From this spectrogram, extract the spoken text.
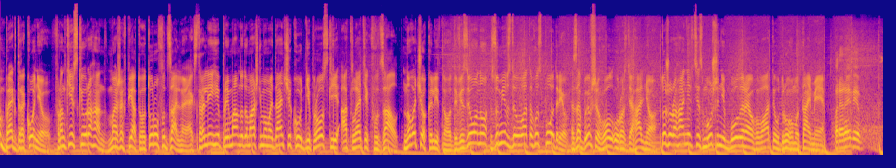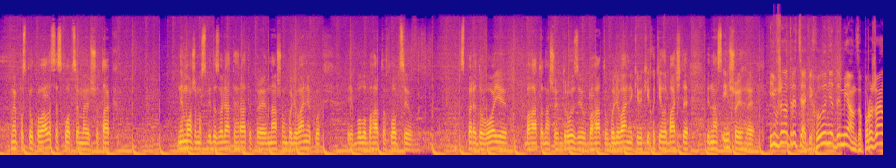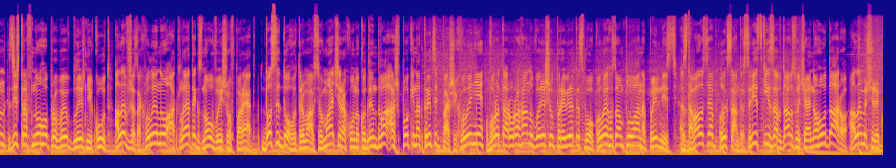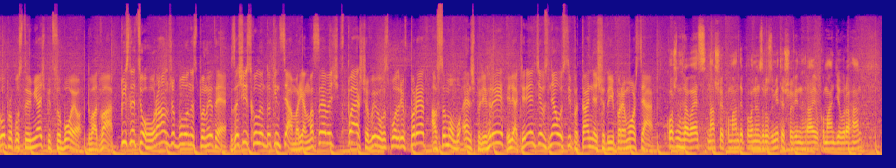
Камбек драконів. Франківський ураган в межах п'ятого туру футзальної екстраліги приймав на домашньому майданчику Дніпровський Атлетік Футзал. Новачок елітного дивізіону зумів здивувати господарів, забивши гол у роздягальню. Тож ураганівці змушені були реагувати у другому таймі. В перериві ми поспілкувалися з хлопцями, що так не можемо собі дозволяти грати при нашому болівальнику. Було багато хлопців з передової, багато наших друзів, багато вболівальників, які хотіли бачити від нас іншої гри. І вже на 30-й хвилині Дем'ян Запорожан зі штрафного пробив ближній кут. Але вже за хвилину Атлетик знову вийшов вперед. Досить довго тримався в матчі рахунок 1-2, аж поки на 31-й хвилині воротар урагану вирішив перевірити свого колегу за амплуа на пильність. Здавалося б, Олександр Сиріцький завдав звичайного удару, але Мещеряков пропустив м'яч під собою 2-2. Після цього ураган вже було не спинити. За 6 хвилин до кінця Мар'ян Масевич вперше вивів господарів вперед, а в самому еншпілі гри Ілля Терентєв зняв усі питання щодо її переможця. Кожен гравець нашої команди повинен зрозуміти, що він грає в команді Ураган,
